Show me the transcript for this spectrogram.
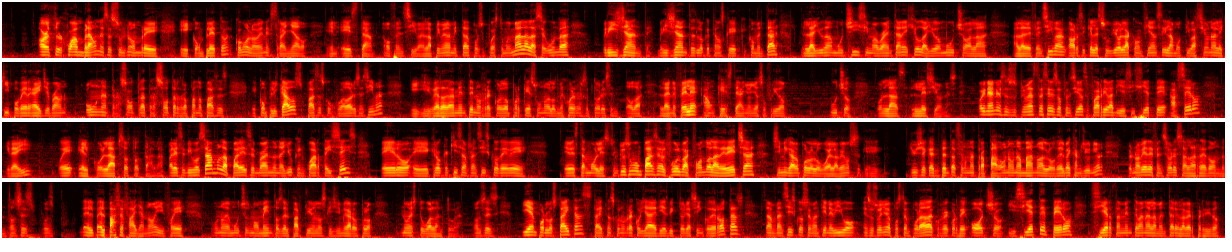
Arthur Juan Brown, ese es su nombre eh, completo. ¿Cómo lo ven extrañado en esta ofensiva? En la primera mitad, por supuesto, muy mala. La segunda, brillante, brillante es lo que tenemos que, comentar. Le ayuda muchísimo a Ryan Tannehill, le ayudó mucho a la, a la defensiva. Ahora sí que le subió la confianza y la motivación al equipo ver a AJ Brown una tras otra, tras otra, atrapando pases eh, complicados, pases con jugadores encima. Y, verdaderamente nos recordó porque es uno de los mejores receptores en toda la NFL, aunque este año haya sufrido mucho con las lesiones. 49ers en sus primeras tres series ofensivas se fue arriba 17 a 0 y de ahí fue el colapso total. Aparece Divo Samuel, aparece Brandon Ayuk en cuarta y seis, pero eh, creo que aquí San Francisco debe, debe estar molesto. Incluso hubo un pase al fullback fondo a la derecha, Jimmy Garoppolo lo vuela. Vemos que Juszczyk intenta hacer una atrapadona, una mano a lo del Beckham Jr., pero no había defensores a la redonda, entonces pues el, el, pase falla, ¿no? Y fue uno de muchos momentos del partido en los que Jimmy Garoppolo no estuvo a la altura. Entonces, bien por los Titans, Titans con un récord ya de 10 victorias, 5 derrotas. San Francisco se mantiene vivo en su sueño de postemporada con récord de 8 y 7, pero ciertamente van a lamentar el haber perdido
